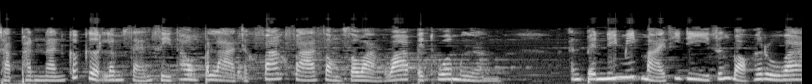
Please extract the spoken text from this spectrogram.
ฉับพันนั้นก็เกิดลำแสงสีทองประหลาดจากฟากฟ้าส่องสว่างว่าไปทั่วเมือง อันเป็นนิมิตหมายที่ดีซึ่งบอกให้รู้ว่า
